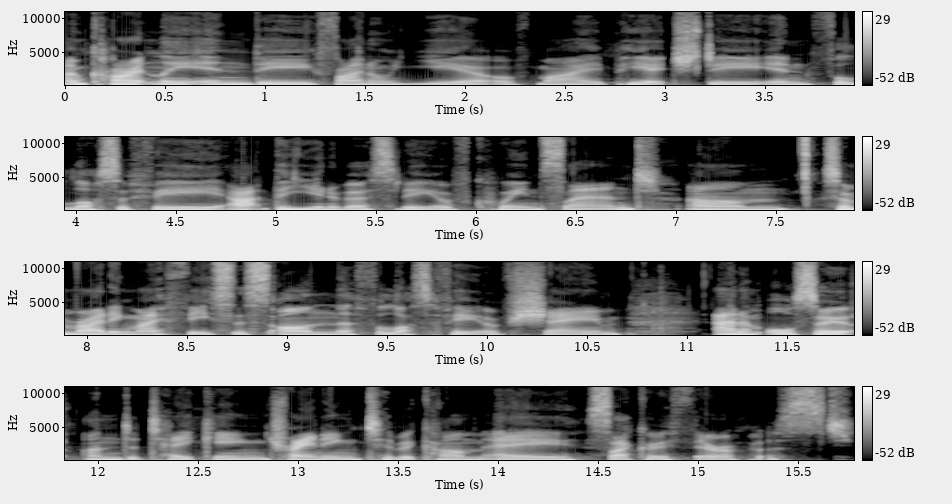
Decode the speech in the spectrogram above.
I'm currently in the final year of my PhD in philosophy at the University of Queensland. Um, so I'm writing my thesis on the philosophy of shame and I'm also undertaking training to become a psychotherapist.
